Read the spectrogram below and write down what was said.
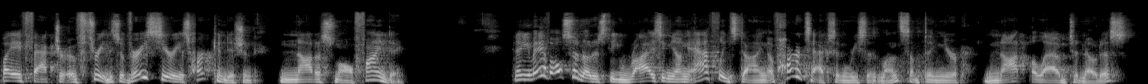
by a factor of three. This is a very serious heart condition, not a small finding. Now, you may have also noticed the rise in young athletes dying of heart attacks in recent months, something you're not allowed to notice,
